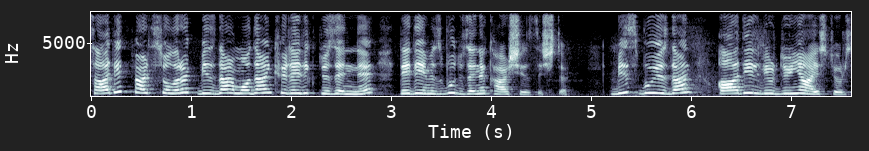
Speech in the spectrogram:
Saadet Partisi olarak bizler modern kölelik düzenine dediğimiz bu düzene karşıyız işte. Biz bu yüzden adil bir dünya istiyoruz.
